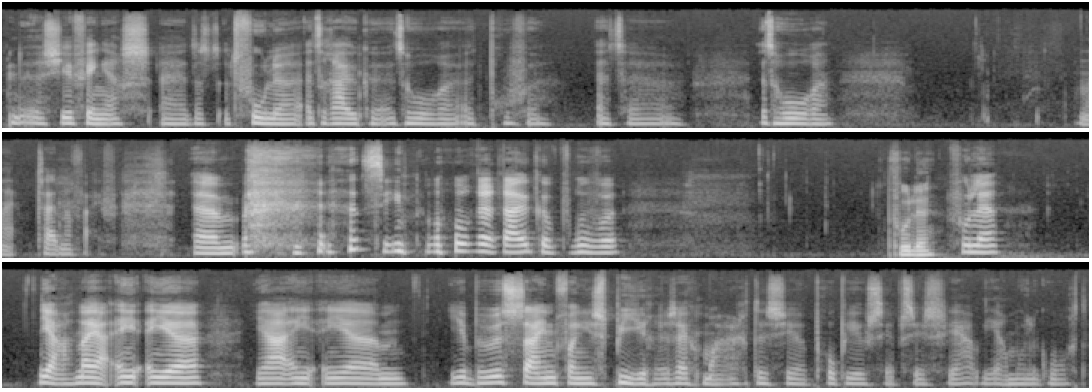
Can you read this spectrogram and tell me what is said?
Dus je vingers, eh, dat, het voelen, het ruiken, het horen, het proeven, het, eh, het horen. Nee, het zijn er vijf. Ehm, het zien, horen, ruiken, proeven, Voelen? voelen. Ja, nou ja, en, je- en je, ja, en je, en je, ehm, je bewustzijn van je spieren, zeg maar. Dus je proprioceptie, ja, weer een moeilijk woord.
